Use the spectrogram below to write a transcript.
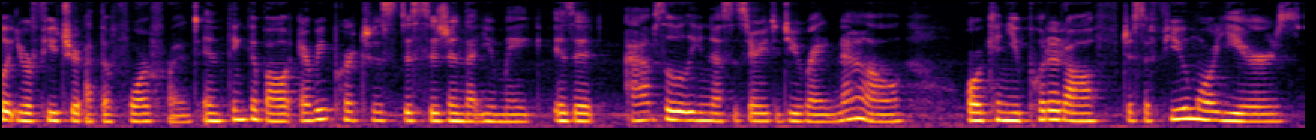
put your future at the forefront and think about every purchase decision that you make. Is it absolutely necessary to do right now? Or can you put it off just a few more years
